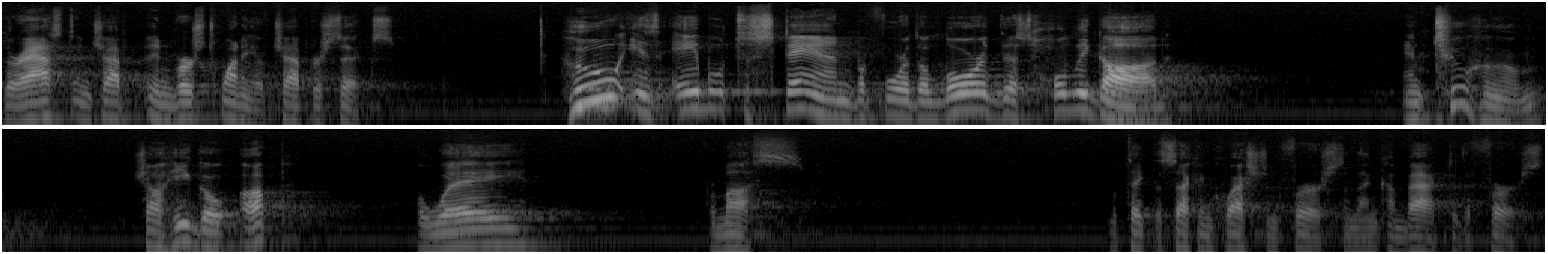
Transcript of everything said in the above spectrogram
They're asked in, chap- in verse 20 of chapter 6. Who is able to stand before the Lord, this holy God, and to whom shall he go up away from us? We'll take the second question first and then come back to the first.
